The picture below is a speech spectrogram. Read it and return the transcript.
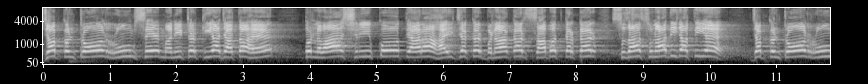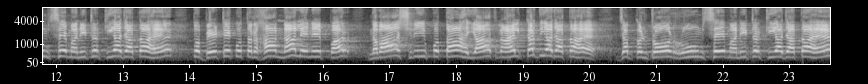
जब कंट्रोल रूम से मॉनिटर किया जाता है तो नवाज़ शरीफ को त्यारा हाईजैकर बनाकर साबित कर कर सजा सुना दी जाती है। जब कंट्रोल रूम से मॉनिटर किया जाता है तो बेटे को तनख्वाह ना लेने पर नवाज़ शरीफ को ताहयात नाहल कर दिया जाता है। जब कंट्रोल रूम से मॉनिटर किया जाता है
